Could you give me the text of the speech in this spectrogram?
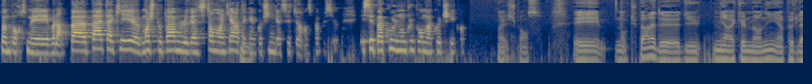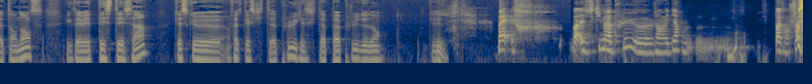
peu importe, mais voilà, pas, pas attaquer. Euh, moi, je peux pas me lever à 7h moins quart, attaquer un coaching à 7h, hein, c'est pas possible. Et c'est pas cool non plus pour ma coacher, quoi. Oui, je pense. Et donc, tu parlais de, du Miracle Morning et un peu de la tendance, et que tu avais testé ça. Qu'est-ce que, en fait, qu'est-ce qui t'a plu et qu'est-ce qui t'a pas plu dedans? Bah, bah, ce qui m'a plu, euh, j'ai envie de dire, pas grand chose.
